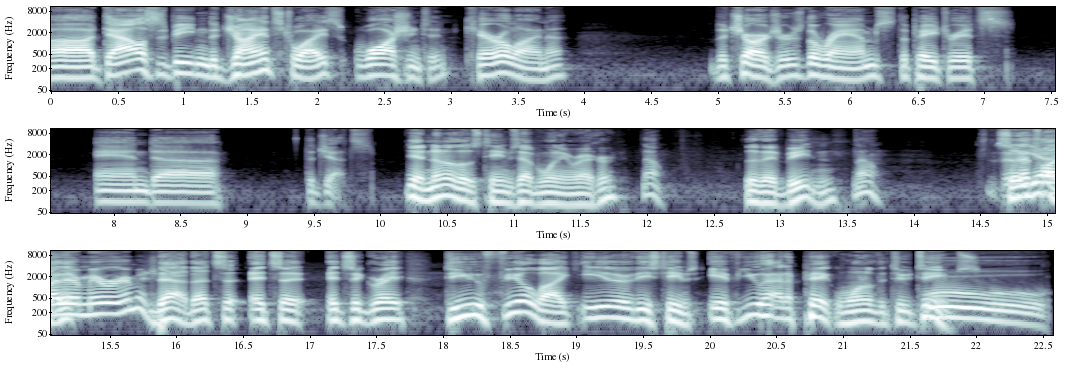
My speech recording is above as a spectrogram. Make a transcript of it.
Uh, Dallas has beaten the Giants twice, Washington, Carolina, the Chargers, the Rams, the Patriots, and uh, the Jets. yeah, none of those teams have a winning record. No. that they've beaten. No. So, That's yeah, why that- they're mirror images. Yeah, that's a, it's a it's a great. Do you feel like either of these teams, if you had to pick one of the two teams, Ooh,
